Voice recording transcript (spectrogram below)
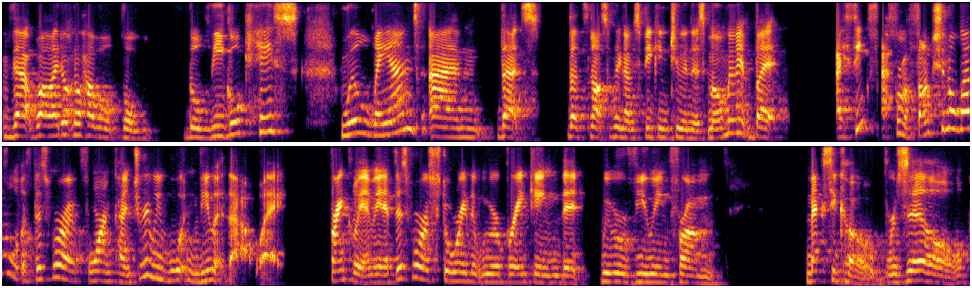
that while I don't know how the the, legal case will land, um, that's that's not something I'm speaking to in this moment, but I think from a functional level, if this were a foreign country, we wouldn't view it that way. Frankly, I mean, if this were a story that we were breaking that we were viewing from Mexico, Brazil,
